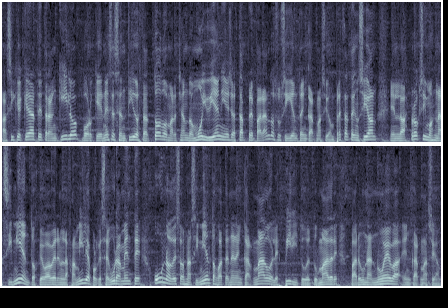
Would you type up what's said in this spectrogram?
Así que quédate tranquilo porque en ese sentido está todo marchando muy bien y ella está preparando su siguiente encarnación. Presta atención en los próximos nacimientos que va a haber en la familia porque seguramente uno de esos nacimientos va a tener encarnado el espíritu de tu madre para una nueva encarnación.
